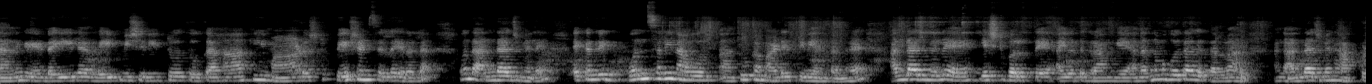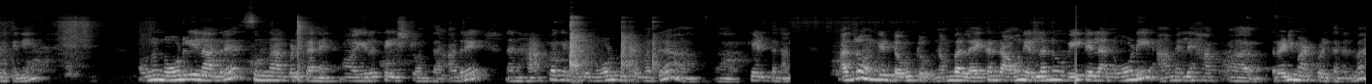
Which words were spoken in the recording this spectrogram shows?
ನನಗೆ ಡೈಲಿ ಅದು ವೆಯ್ಟ್ ಮಿಷಿನ್ ಇಟ್ಟು ತೂಕ ಹಾಕಿ ಮಾಡೋಷ್ಟು ಪೇಷಂಟ್ಸ್ ಎಲ್ಲ ಇರಲ್ಲ, ಒಂದು ಅಂದಾಜ್ ಮೇಲೆ. ಯಾಕಂದರೆ ಒಂದ್ಸಲಿ ನಾವು ತೂಕ ಮಾಡಿರ್ತೀವಿ ಅಂತಂದರೆ ಅಂದಾಜ್ ಮೇಲೆ ಎಷ್ಟು ಬರುತ್ತೆ ಐವತ್ತು ಗ್ರಾಮ್ಗೆ ಅನ್ನೋದು ನಮಗೆ ಗೊತ್ತಾಗುತ್ತಲ್ವಾ? ಹಂಗೆ ಅಂದಾಜ್ ಮೇಲೆ ಹಾಕ್ಬಿಡ್ತೀನಿ. ಅವನು ನೋಡಲಿಲ್ಲ ಅಂದರೆ ಸುಮ್ಮನೆ ಆಗ್ಬಿಡ್ತಾನೆ. ಇರುತ್ತೆ ಇಷ್ಟು ಅಂತ. ಆದರೆ ನಾನು ಹಾಕುವಾಗ ಏನಾದರೂ ನೋಡಿಬಿಟ್ರೆ ಮಾತ್ರ ಕೇಳ್ತಾನೆ. ಆದರೂ ಅವನಿಗೆ ಡೌಟು ನಂಬಲ್ಲ. ಯಾಕಂದ್ರೆ ಅವನು ಎಲ್ಲನೂ ವೆಯ್ಟ್ ಎಲ್ಲ ನೋಡಿ ಆಮೇಲೆ ಹಾಕ್ ರೆಡಿ ಮಾಡ್ಕೊಳ್ತಾನಲ್ವಾ?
